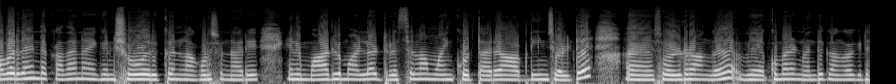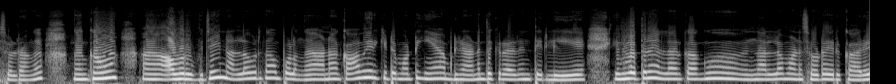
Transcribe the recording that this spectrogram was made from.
அவர் தான் இந்த கதாநாயகன் ஷோ இருக்குன்னுலாம் கூட சொன்னார். எனக்கு மாடல் மாடலாக ட்ரெஸ் எல்லாம் வாங்கி கொடுத்தாரு அப்படின்னு சொல்லிட்டு சொல்கிறாங்க குமரன் வந்து கங்கா கிட்டே சொல்கிறாங்க கங்காவும் அவர் விஜய் நல்லவர் தான் போலங்க. ஆனால் காவேரி கிட்ட மட்டும் ஏன் அப்படி நடந்துக்கிறாருன்னு தெரியலையே. இவ்வளோ தூரம் எல்லாருக்காகவும் நல்ல மனசோடு இருக்கார்.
